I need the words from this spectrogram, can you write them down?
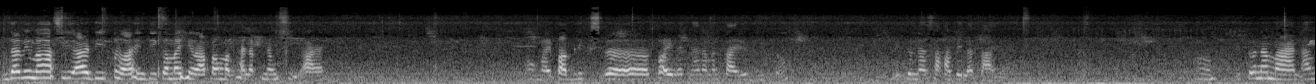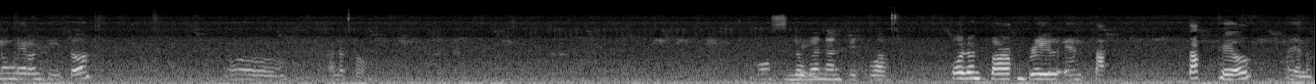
Ang dami mga CR dito ah. Hindi ka mahirapang maghanap ng CR. Oh, may public uh, toilet na naman tayo dito. Dito na sa kabila tayo. Oh, ito naman, anong meron dito? Oh, ano to? Mosque. Luganan Pitwa. Colon Park, Braille, and tac tactile. Ayan, oh.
